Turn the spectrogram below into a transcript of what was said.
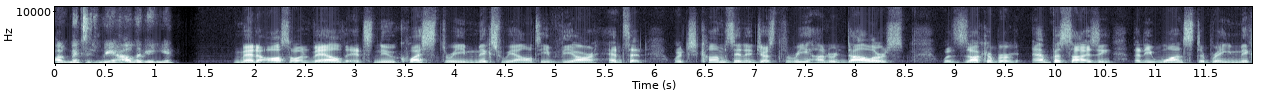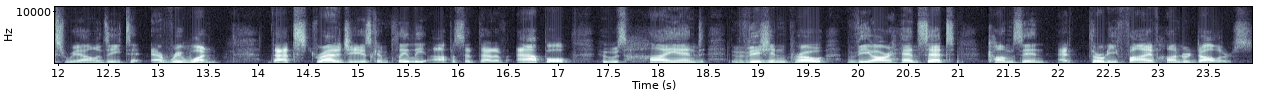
augmented reality Meta also unveiled its new Quest 3S mixed reality VR headset, which comes in at just $300, with Zuckerberg emphasizing that he wants to bring mixed reality to everyone. That strategy is completely opposite that of Apple, whose high end Vision Pro VR headset comes in at $3,500.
